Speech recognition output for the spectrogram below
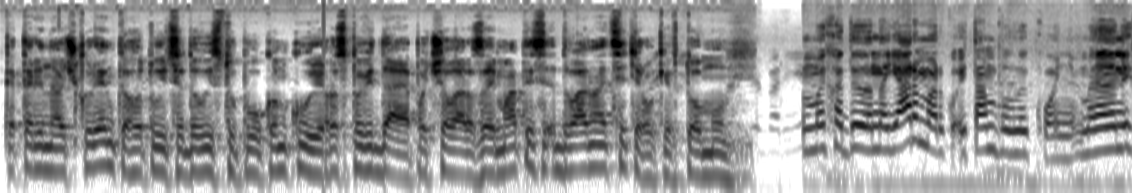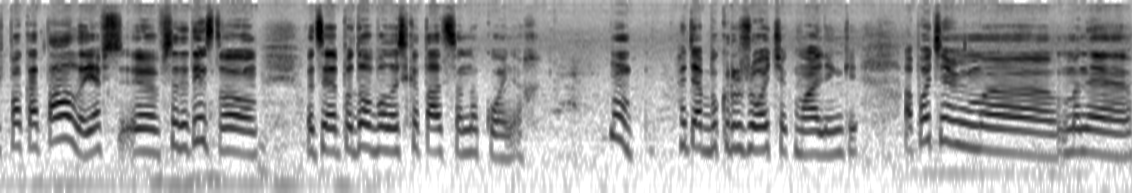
Катерина Очкуренко готується до виступу у конкурі. Розповідає, почала займатися 12 років тому. Ми ходили на ярмарку і там були коні. Мене на них покатали. Я е, все дитинство оце подобалось кататися на конях. Ну, хоча б кружочок маленький. А потім е, мене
